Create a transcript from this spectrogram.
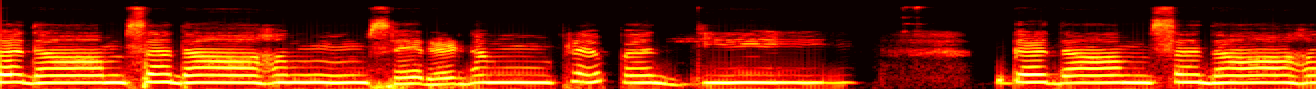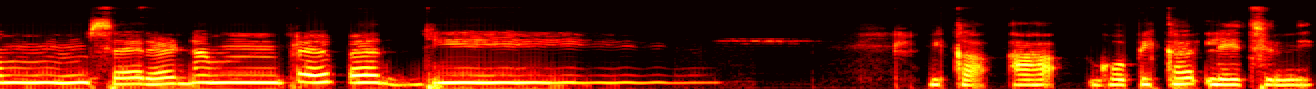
గదాం సదాహం శరణం ప్రపద్యే. గదాం సదాహం శరణం ప్రపద్యే. ఇక ఆ గోపిక లేచింది.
